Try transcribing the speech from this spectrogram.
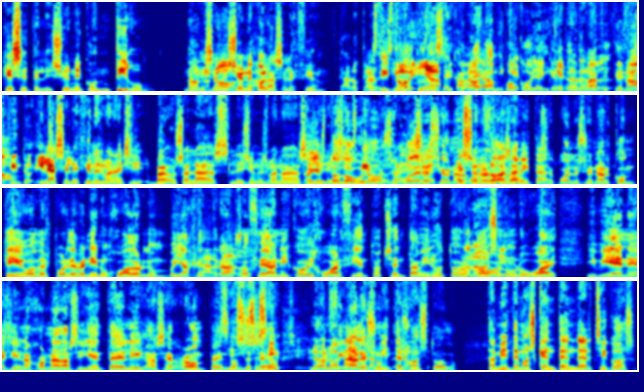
que se te lesione contigo no, que se lesione con la selección. Claro, claro. Es distinto. y aficionado tampoco, y, hay que entender al aficionado. Y las selecciones van a o sea, las lesiones van a seguir no, y es todo uno, se puede lesionar eso no lo vas a evitar. Se puede lesionar contigo después de venir un jugador de un viaje transoceánico y jugar 180 minutos con Uruguay y vienes y en la jornada siguiente de liga se rompen donde sea. Al final es un, es un todo. También tenemos que entender, chicos,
